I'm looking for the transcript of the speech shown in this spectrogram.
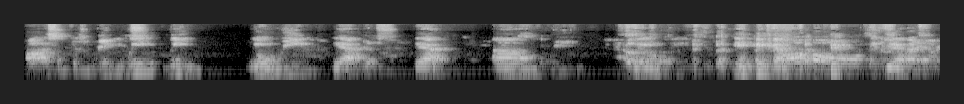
awesome because Wings? Wing, Wing, Oh, Wing, Ween. yeah, Yes. yeah, um, Ween. Wing. yeah, Oh, Yeah.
